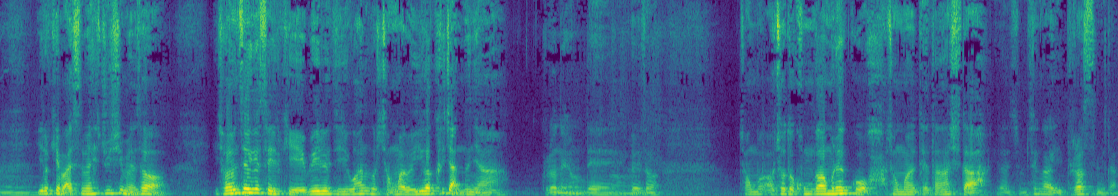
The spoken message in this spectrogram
음. 이렇게 말씀을 해주시면서 전 세계에서 이렇게 예배를 드리고 하는 것이 정말 의의가 크지 않느냐. 그러네요. 네, 어. 그래서 정말 어, 저도 공감을 했고 아, 정말 대단하시다 이런 좀 생각이 들었습니다.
